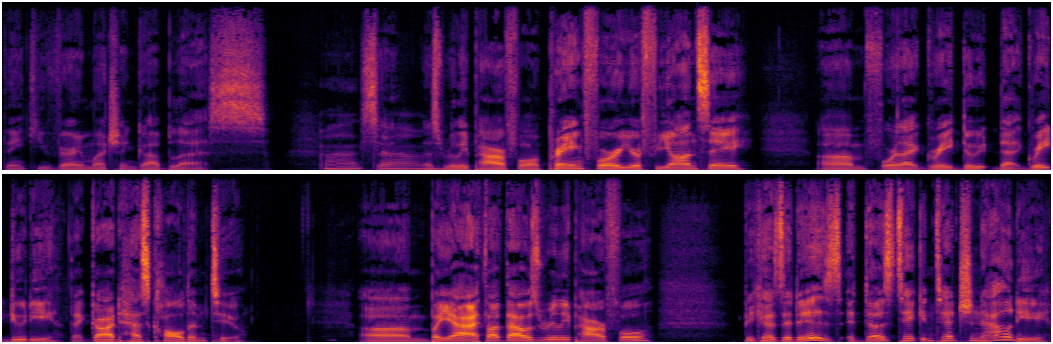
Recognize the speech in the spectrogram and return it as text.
Thank you very much and God bless. Awesome. So that's really powerful. I'm praying for your fiance um, for that great du- that great duty that God has called him to. Um, but yeah, I thought that was really powerful because it is. It does take intentionality.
